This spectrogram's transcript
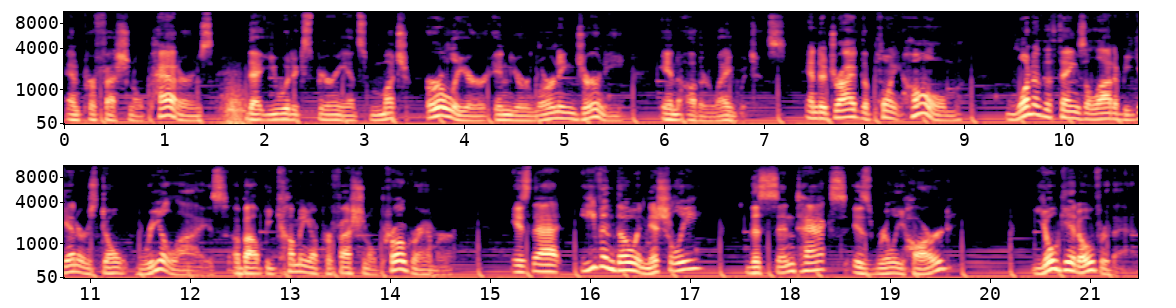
and professional patterns that you would experience much earlier in your learning journey in other languages. And to drive the point home, one of the things a lot of beginners don't realize about becoming a professional programmer is that even though initially the syntax is really hard, you'll get over that.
